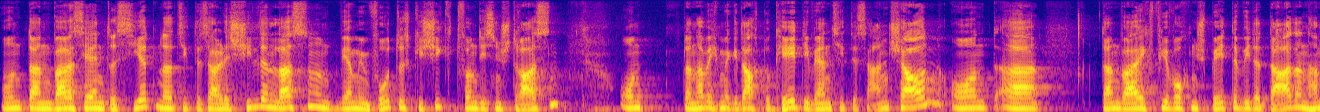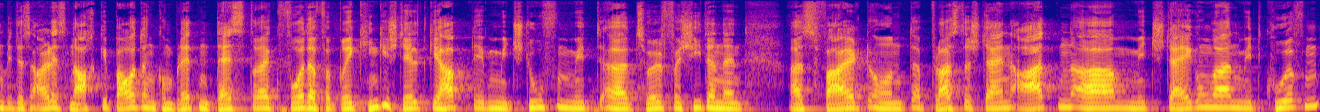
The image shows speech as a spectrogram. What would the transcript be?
Und dann war er sehr interessiert und hat sich das alles schildern lassen und wir haben ihm Fotos geschickt von diesen Straßen. Und dann habe ich mir gedacht, okay, die werden sich das anschauen und äh, dann war ich vier Wochen später wieder da, dann haben die das alles nachgebaut, einen kompletten Testtrack vor der Fabrik hingestellt gehabt, eben mit Stufen, mit äh, zwölf verschiedenen Asphalt- und äh, Pflastersteinarten, äh, mit Steigungen, mit Kurven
